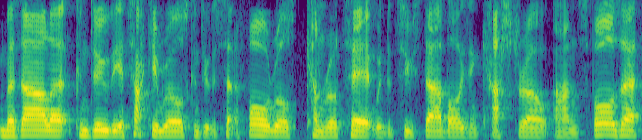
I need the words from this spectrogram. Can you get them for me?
Mezzala can do the attacking roles, can do the centre forward roles, can rotate with the two star boys in Castro and Sforza.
